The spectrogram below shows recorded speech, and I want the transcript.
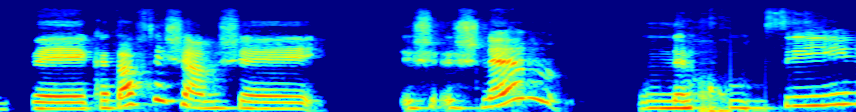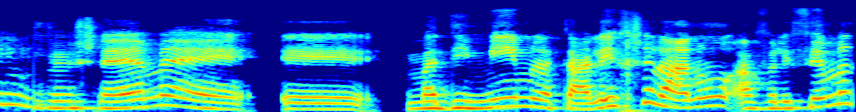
וכתבתי שם ששניהם נחוצים ושניהם אה, אה, מדהימים לתהליך שלנו, אבל לפעמים,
